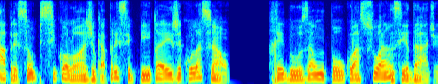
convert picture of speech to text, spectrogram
A pressão psicológica precipita a ejaculação reduza um pouco a sua ansiedade,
